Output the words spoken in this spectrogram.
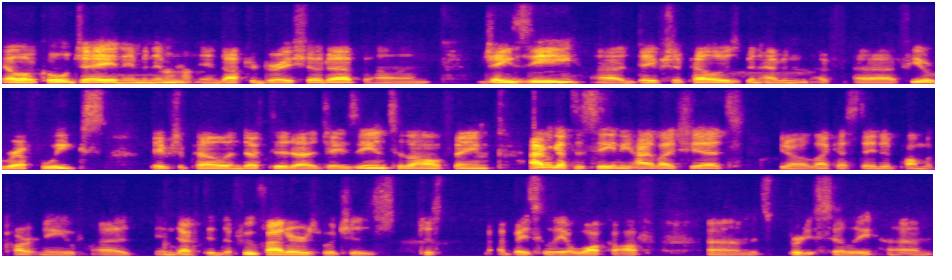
J. LL Cool J, and Eminem Uh-huh. and Dr. Dre showed up. Um, Jay Z, uh, Dave Chappelle, who's been having a, a few rough weeks. Dave Chappelle inducted uh, Jay Z into the Hall of Fame. I haven't got to see any highlights yet. You know, like I stated, Paul McCartney uh, inducted the Foo Fighters, which is just uh, basically a walk off. Um, it's pretty silly. Um,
